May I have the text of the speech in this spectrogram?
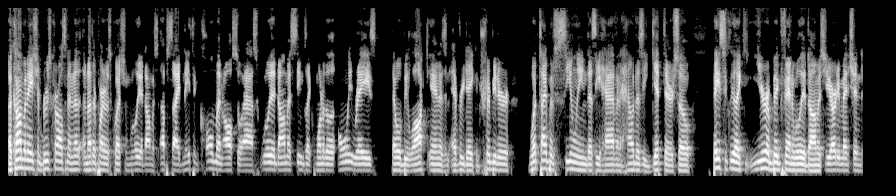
a combination. Bruce Carlson, another, another part of his question, Willy Adames upside. Nathan Coleman also asked, Willy Adames seems like one of the only Rays that will be locked in as an everyday contributor. What type of ceiling does he have, and how does he get there? So basically, like you're a big fan of Willy Adames. You already mentioned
